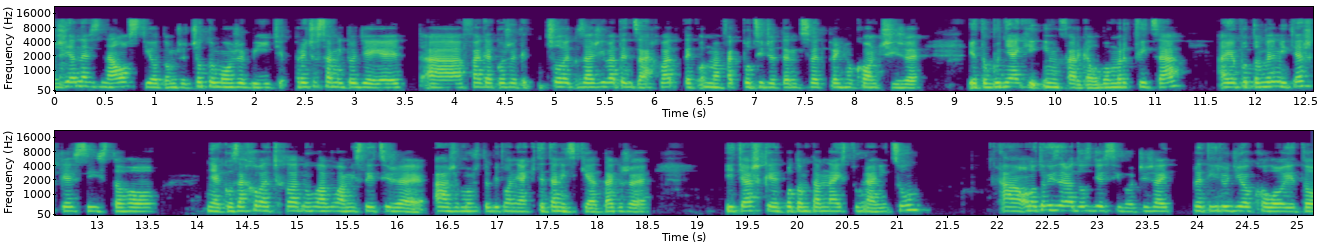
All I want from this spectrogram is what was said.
žiadne znalosti o tom, že čo to môže byť, prečo sa mi to deje a fakt že keď človek zažíva ten záchvat, tak on má fakt pocit, že ten svet pre ňo končí, že je to buď nejaký infarkt alebo mŕtvica a je potom veľmi ťažké si z toho nejako zachovať chladnú hlavu a myslieť si, že, á, že môže to byť len nejaký tetanický a tak, že je ťažké potom tam nájsť tú hranicu. A ono to vyzerá dosť desivo, čiže aj pre tých ľudí okolo je to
